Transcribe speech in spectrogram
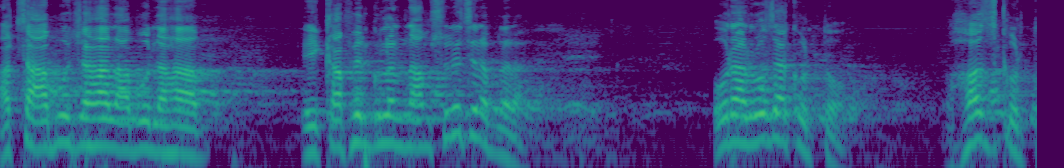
আচ্ছা আবু জাহাল, আবু লাহাব, এই কাফেরগুলোর নাম শুনেছেন আপনারা? ওরা রোজা করত, হজ করত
